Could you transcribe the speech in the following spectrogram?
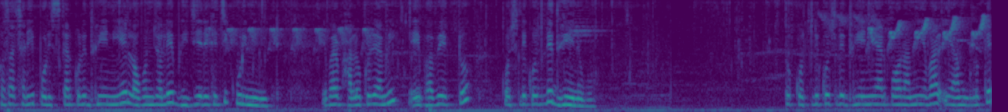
খোসা ছাড়িয়ে পরিষ্কার করে ধুয়ে নিয়ে লবণ জলে ভিজিয়ে রেখেছি কুড়ি মিনিট। এবার ভালো করে আমি এইভাবে একটু কচলে কচলে ধুয়ে নেব। তো কচলে কচলে ধুয়ে নেওয়ার পর আমি এবার এই আমগুলোকে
